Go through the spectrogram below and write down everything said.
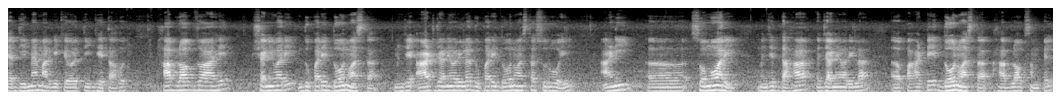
या धीम्या मार्गिकेवरती घेत आहोत. हा ब्लॉक जो आहे शनिवारी दुपारी दोन वाजता म्हणजे आठ जानेवारीला दुपारी दोन वाजता सुरू होईल आणि सोमवारी म्हणजे दहा जानेवारीला पहाटे दोन वाजता हा ब्लॉक संपेल.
